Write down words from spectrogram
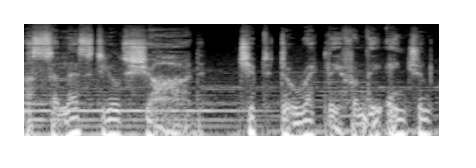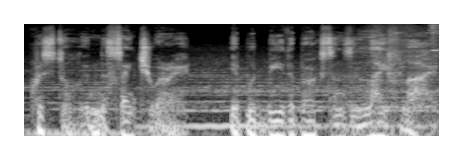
A celestial shard chipped directly from the ancient crystal in the sanctuary. It would be the Bergsons' lifeline,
